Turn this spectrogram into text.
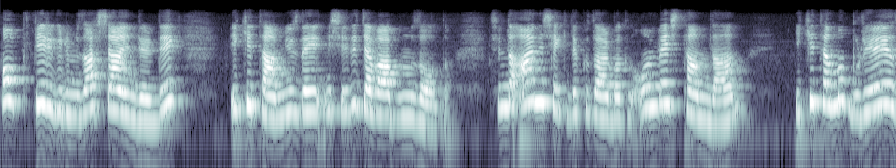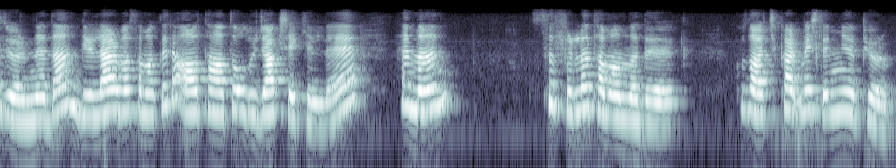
Hop virgülümüzü aşağı indirdik. 2 tam %77 cevabımız oldu. Şimdi aynı şekilde kuzular bakın 15 tamdan 2 tamı buraya yazıyorum. Neden? Birler basamakları alt alta olacak şekilde hemen sıfırla tamamladık. Kuzular çıkartma işlemimi yapıyorum.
